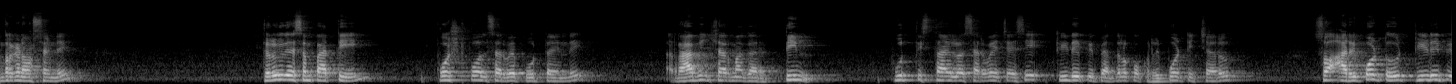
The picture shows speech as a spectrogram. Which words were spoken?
అందరికీ నమస్తే అండి. Telugu Desam party post poll survey పూర్తయింది. రాబిన్ శర్మ గారి టీం పూర్తి స్థాయిలో సర్వే చేసి టీడీపీ పెద్దలకు ఒక రిపోర్ట్ ఇచ్చారు. సో ఆ రిపోర్టు టీడీపీ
